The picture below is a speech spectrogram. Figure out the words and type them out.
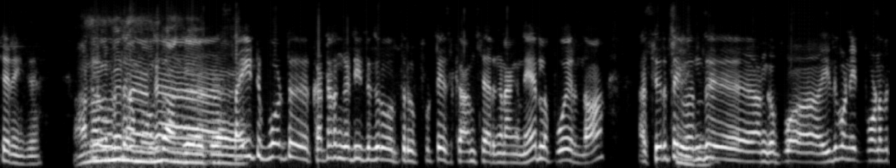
சரிங்க சார் ஆனாலுமே நம்ம வந்து அங்க சைட்டு போட்டு கட்டடம் கட்டிட்டு இருக்கிற ஒருத்தர் ஃபுட்டேஜ் காமிச்சாருங்க. நாங்க நேர்ல போயிருந்தோம். சிறுத்தை வந்து அங்க போ இது பண்ணிட்டு போனது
